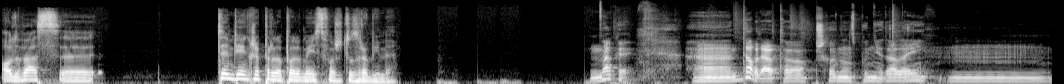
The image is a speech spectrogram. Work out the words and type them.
od Was, e, tym większe prawdopodobieństwo, że to zrobimy. No okej. Okay. E, dobra, to przechodząc płynnie dalej mm,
